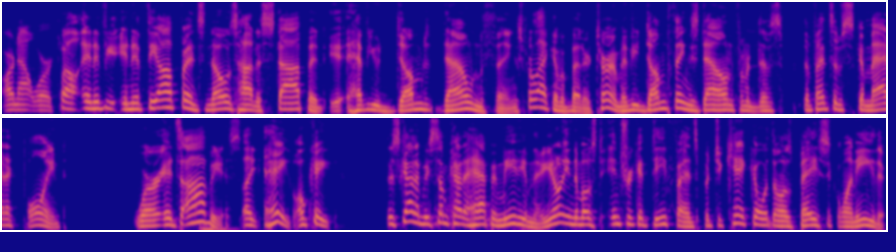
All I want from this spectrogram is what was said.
are not working. Well, and if you and if the offense knows how to stop it, have you dumbed down things, for lack of a better term? Have you dumbed things down from a def- defensive schematic point where it's obvious? Like, hey, okay, there's got to be some kind of happy medium there. You don't need the most intricate defense, but you can't go with the most basic one either.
